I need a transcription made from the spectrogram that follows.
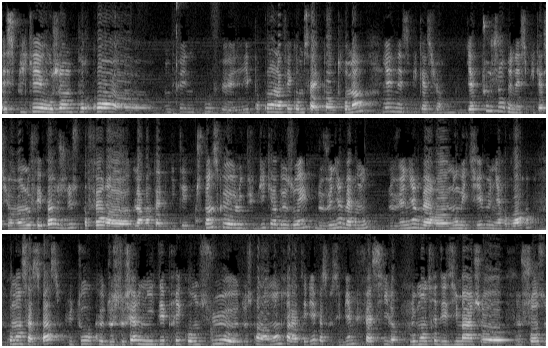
expliquer aux gens pourquoi fait une coupe et pourquoi on l'a fait comme ça et pas autrement, il y a une explication. Il y a toujours une explication. On ne le fait pas juste pour faire euh, de la rentabilité. Je pense que le public a besoin de venir vers nous, de venir vers euh, nos métiers, venir voir comment ça se passe plutôt que de se faire une idée préconçue euh, de ce qu'on leur montre à la télé parce que c'est bien plus facile de montrer des images de choses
